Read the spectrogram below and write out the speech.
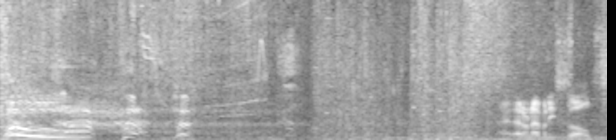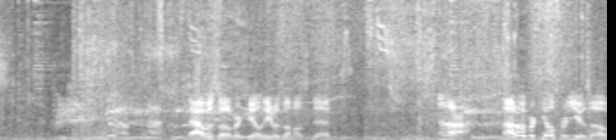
Whoa! Alright, I don't have any salts. That was overkill. He was almost dead. Ah, not overkill for you, though.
